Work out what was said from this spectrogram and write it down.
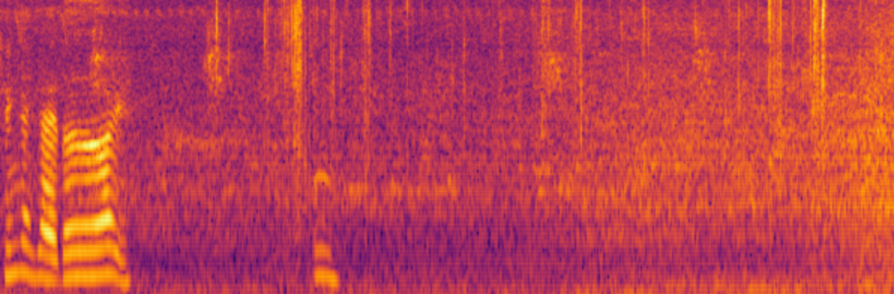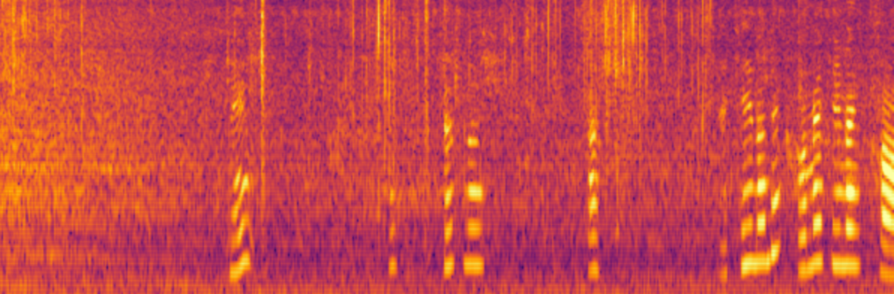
ชิ้นใหญ่ๆเลยอืมจริงแป๊บนึงอะอีกทีนึงดิขอแม่ทีนึงขอ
